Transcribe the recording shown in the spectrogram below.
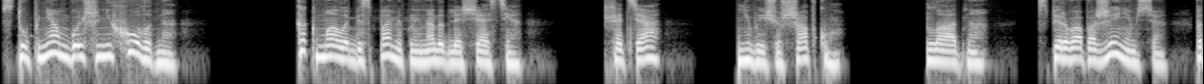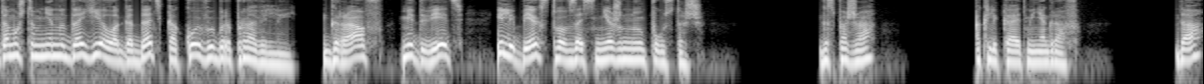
Ступням больше не холодно — как мало беспамятной надо для счастья. Хотя, мне бы еще шапку. Ладно, сперва поженимся, потому что мне надоело гадать, какой выбор правильный. Граф, медведь или бегство в заснеженную пустошь. «Госпожа?» — окликает меня граф. «Да?»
